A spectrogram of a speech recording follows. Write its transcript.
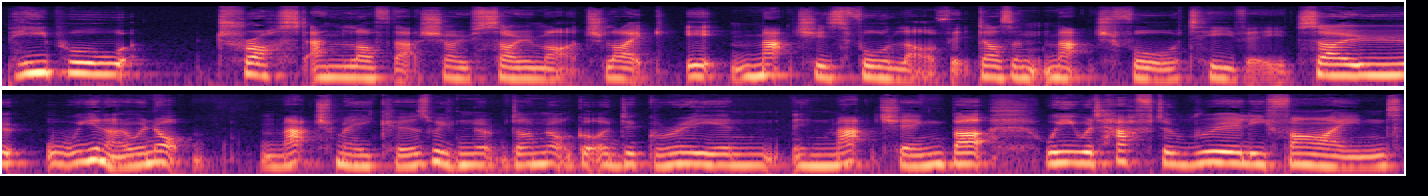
people trust and love that show so much. Like it matches for love, it doesn't match for TV. So, you know, we're not matchmakers, we've not, not got a degree in, in matching, but we would have to really find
